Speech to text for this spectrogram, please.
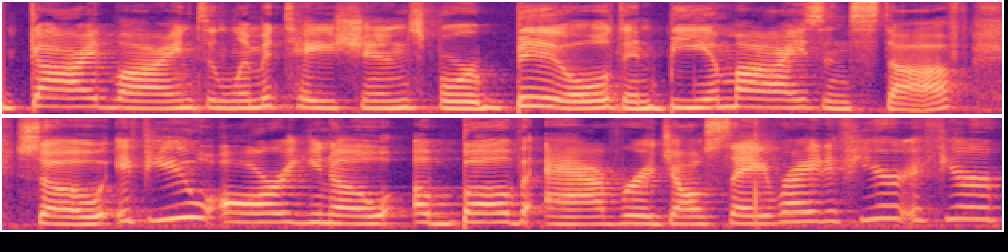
guidelines and limitations for build and BMIs and stuff. So if you are, you know, above average, I'll say, right, if you're if you're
